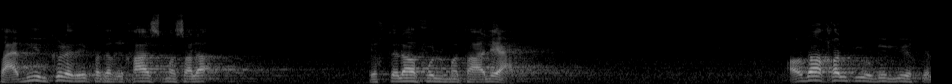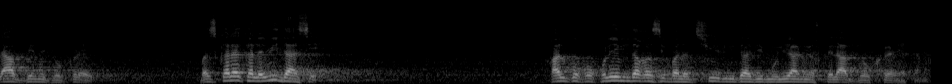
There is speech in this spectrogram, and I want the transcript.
تعبیر کړی دی په دغه خاص مسله اختلاف المطالع او دا خلق یو ډېر لوی اختلاف دینه جوړ کړی بس کله کله وی داسې خلق خو خلیم دغه سي بلد شوی دی دا دی مولیانو اختلاف جوړ کړی دی کنه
